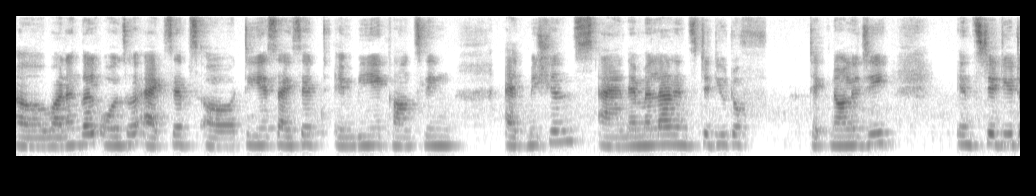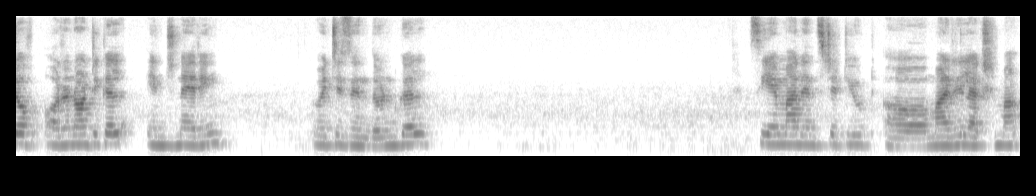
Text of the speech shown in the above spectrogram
uh, Warangal also accepts uh, TSI MBA counseling admissions and MLR Institute of Technology, Institute of Aeronautical Engineering, which is in Dundigal, CMR Institute, uh, Mari Lakshma,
